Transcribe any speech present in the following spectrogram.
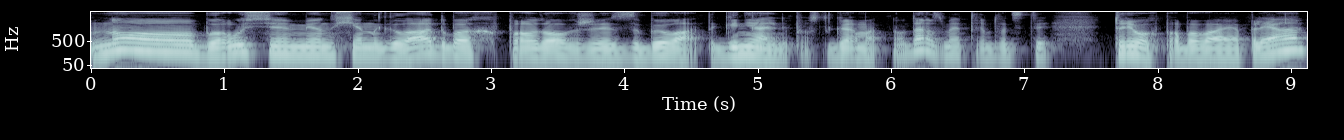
Но Борусія Мюнхен-Гладбах продовжує збивати. Геніальний просто гарматний удар з метрів 23 пробиває Плеа.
